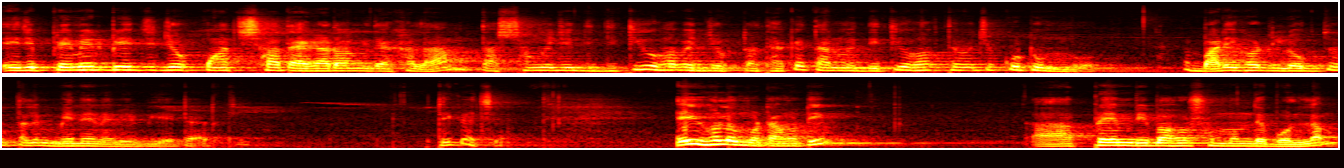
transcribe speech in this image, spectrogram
এই যে প্রেমের বিয়ের যে যোগ পাঁচ, সাত, এগারো আমি দেখালাম, তার সঙ্গে যদি দ্বিতীয় ভাবের যোগটা থাকে, তার মধ্যে দ্বিতীয় ভাবটা হচ্ছে কুটুম্ব। বাড়িঘরের লোকজন তাহলে মেনে নেবে বিয়েটা আর কি। ঠিক আছে? এই হলো মোটামুটি প্রেম বিবাহ সম্বন্ধে বললাম।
